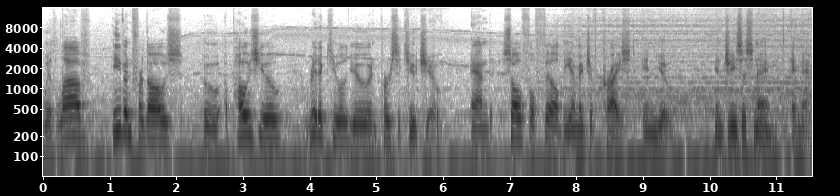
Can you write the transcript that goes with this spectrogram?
with love, even for those who oppose you, ridicule you, and persecute you, and so fulfill the image of Christ in you. In Jesus' name, amen.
